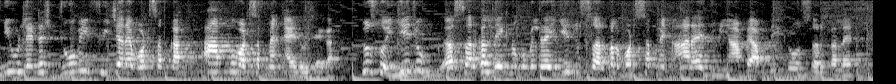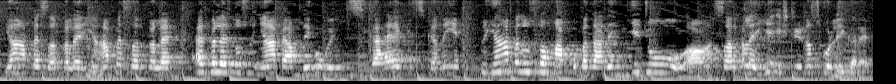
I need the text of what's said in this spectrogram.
न्यू लेटेस्ट जो भी फीचर है व्हाट्सअप का, आपको व्हाट्सअप में ऐड हो जाएगा। दोस्तों, ये जो सर्कल देखने को मिल रहा है, ये जो सर्कल व्हाट्सएप में आ रहा है यहाँ पे आप देख रहे हो सर्कल है। यहाँ पे सर्कल है, यहाँ पे सर्कल है। एज वेल एज दोस्तों, यहाँ पे आप देखोगे किसी का है, किसी का नहीं है। तो यहाँ पे दोस्तों, हम आपको बता दें, ये जो सर्कल है, ये स्टेटस को लेकर है।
